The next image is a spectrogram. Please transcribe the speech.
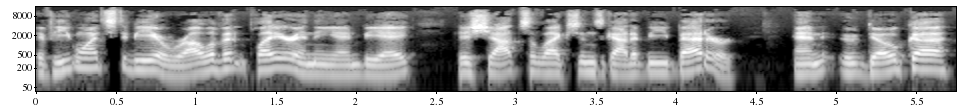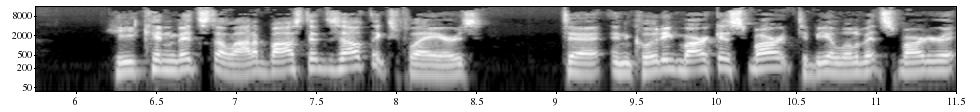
if he wants to be a relevant player in the NBA, his shot selection's got to be better. And Udoka, he convinced a lot of Boston Celtics players to, including Marcus Smart, to be a little bit smarter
